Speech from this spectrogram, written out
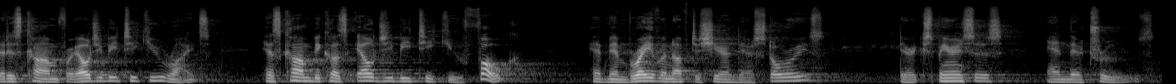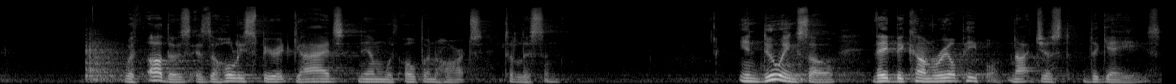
that has come for LGBTQ rights has come because LGBTQ folk have been brave enough to share their stories, their experiences, and their truths with others as the Holy Spirit guides them with open hearts to listen. In doing so, they become real people, not just the gays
